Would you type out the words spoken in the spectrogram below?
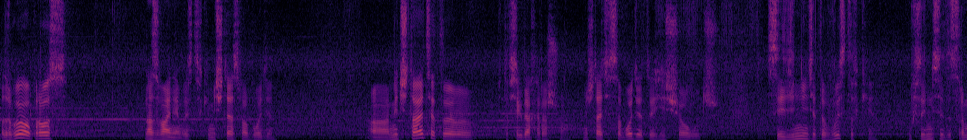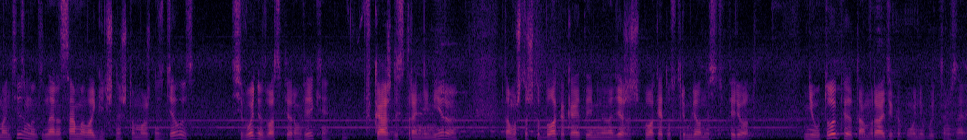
А другой вопрос — название выставки «Мечта о свободе». А мечтать это, — это всегда хорошо. Мечтать о свободе — это еще лучше. Соединить это в выставке — соединить это с романтизмом, это, наверное, самое логичное, что можно сделать сегодня, в 21 веке, в каждой стране мира, потому что, чтобы была какая-то именно надежда, чтобы была какая-то устремленность вперед. Не утопия там ради какого-нибудь, там, не знаю,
